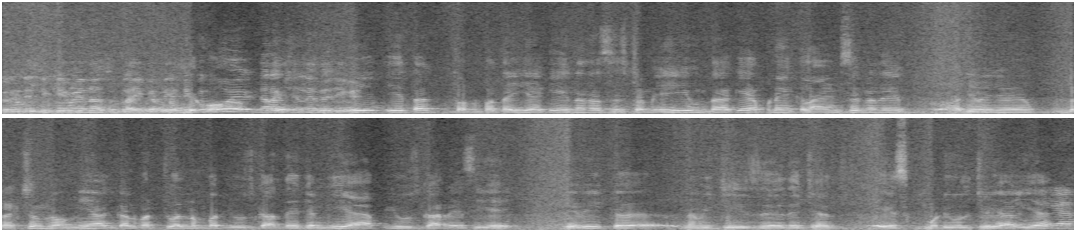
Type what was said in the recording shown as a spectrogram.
ਕਰਦੇ ਸੀ ਕਿਵੇਂ ਇਹਨਾਂ ਸਪਲਾਈ ਕਰਨੀ ਸੀ ਕਿੱਥੋਂ ਇਹ ਡਾਇਰੈਕਸ਼ਨ ਲੈਂਦੇ ਸੀਗੇ? ਇਹ ਇਹ ਤਾਂ ਤੁਹਾਨੂੰ ਪਤਾ ਹੀ ਹੈ ਕਿ ਇਹਨਾਂ ਦਾ ਸਿਸਟਮ ਇਹੀ ਹੁੰਦਾ ਕਿ ਆਪਣੇ ਕਲਾਇੰਟਸ ਇਹਨਾਂ ਦੇ ਜਿਵੇਂ ਜਿਵੇਂ ਡਾਇਰੈਕਸ਼ਨਸ ਆਉਂਦੀਆਂ ਅੱਜ ਕੱਲ ਵਰਚੁਅਲ ਨੰਬਰ ਯੂਜ਼ ਕਰਦੇ ਜੰਗੀ ਐਪ ਯੂਜ਼ ਕਰ ਰਹੇ ਸੀ ਇਹ ਇਹ ਵੀ ਇੱਕ ਨਵੀਂ ਚੀਜ਼ ਇਹਦੇ ਚ ਇਸ ਮੋਡਿਊਲ ਚ ਵੀ ਆਈ ਹੈ।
